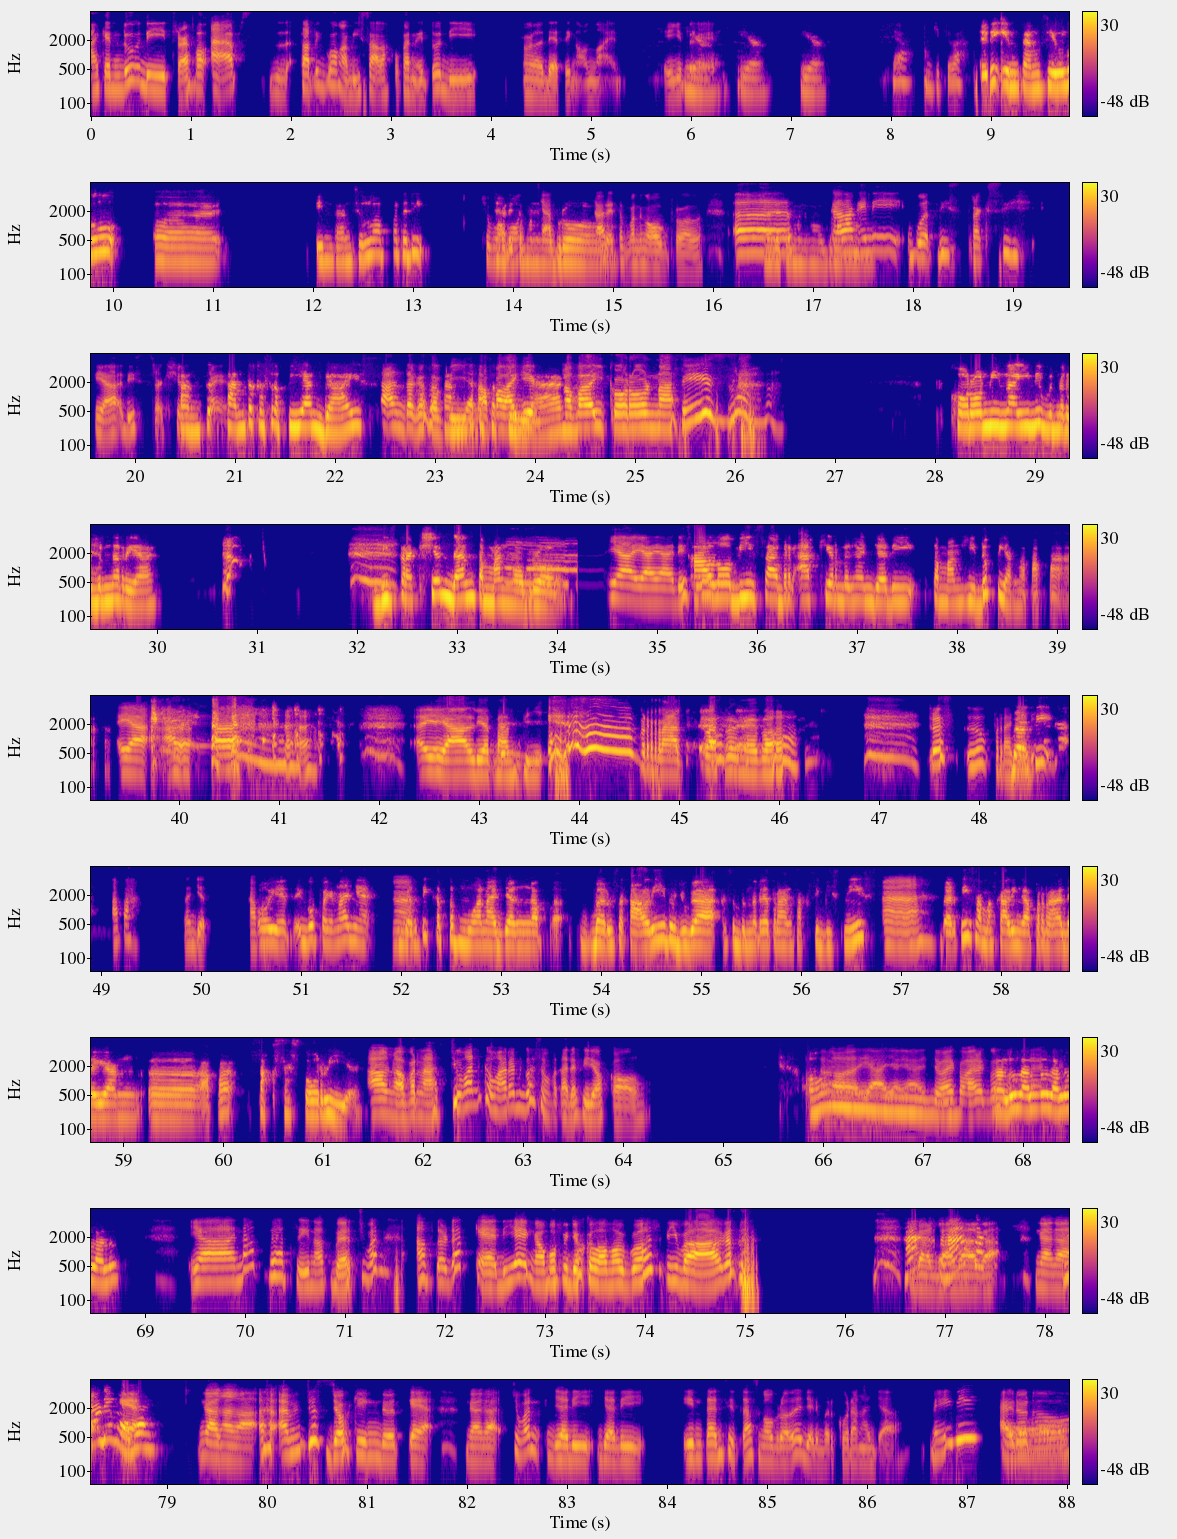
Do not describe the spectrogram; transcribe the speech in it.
I can do di travel apps tapi gue nggak bisa lakukan itu di eh, dating online kayak gitu Iya, ya iya, iya. ya gitulah Jadi intensi lu eh intensi lu apa tadi? cuma Cari mau temen chat, ngobrol. cari teman ngobrol Cari eh temen ngobrol. sekarang ini buat distraksi ya distraction tante kayak tante kesepian, guys. tante kesepian Tante apalagi kesepian. apalagi corona sis Koronina ini bener-bener ya. Distraction dan teman ngobrol. Ya ya ya Kalau bisa berakhir dengan jadi teman hidup ya nggak apa-apa. ya ah, ya lihat nanti berat langsung itu terus lu pernah jadi Berarti, apa lanjut apa? oh iya, gue pengen nanya. Hmm. Berarti ketemuan aja nggak baru sekali itu juga sebenarnya transaksi bisnis. Ah, Berarti sama sekali nggak pernah ada yang eh, apa success story ya? ah nggak pernah cuman kemarin gue sempat ada video call Oh, oh ya ya ya cuman kemarin gue Lalu lalu lalu lalu. ya not bad sih not bad cuman after that kayak dia yang nggak mau video call sama gue sedih banget Hah? nggak Kenapa? nggak nggak nggak Emang dia ngomong? nggak nggak nggak I'm just joking dude kayak nggak nggak cuman jadi jadi intensitas ngobrolnya jadi berkurang aja maybe I don't know Oh.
